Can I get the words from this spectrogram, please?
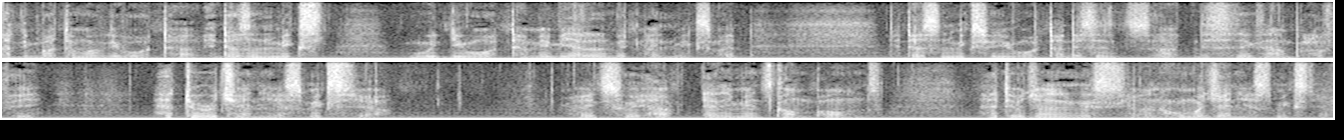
at the bottom of the water. It doesn't mix with the water. Maybe a little bit might mix but it doesn't mix with the water. This is uh, this is example of a heterogeneous mixture right? So you have elements compounds heterogeneous mixture and homogeneous mixture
